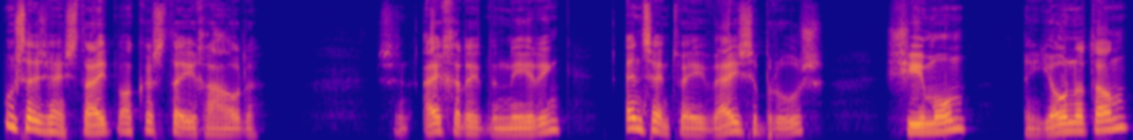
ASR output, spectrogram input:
moest hij zijn strijdmakkers tegenhouden. Zijn eigen redenering en zijn twee wijze broers, Shimon en Jonathan,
